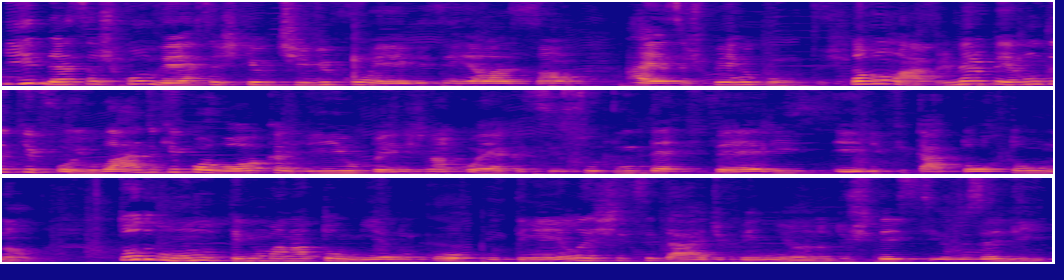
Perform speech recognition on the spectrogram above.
e dessas conversas que eu tive com eles em relação a essas perguntas. Então vamos lá, a primeira pergunta que foi o lado que coloca ali o pênis na cueca, se isso interfere ele ficar torto ou não. Todo mundo tem uma anatomia no corpo, tem a elasticidade peniana dos tecidos ali.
